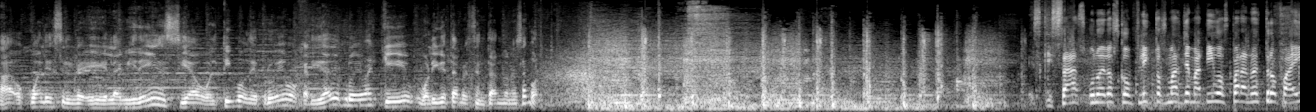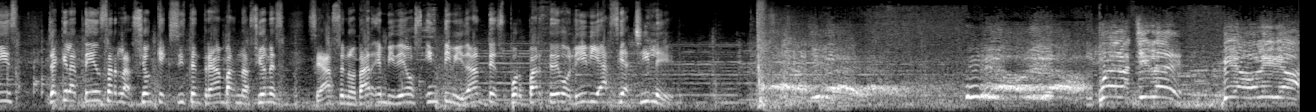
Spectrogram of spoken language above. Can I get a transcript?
ah, o cuál es eh, la evidencia o el tipo de prueba o calidad de pruebas que Bolivia está presentando en esa Corte. Es quizás uno de los conflictos más llamativos para nuestro país, ya que la tensa relación que existe entre ambas naciones se hace notar en videos intimidantes por parte de Bolivia hacia Chile. ¡Fuera Chile! ¡Vía Bolivia!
